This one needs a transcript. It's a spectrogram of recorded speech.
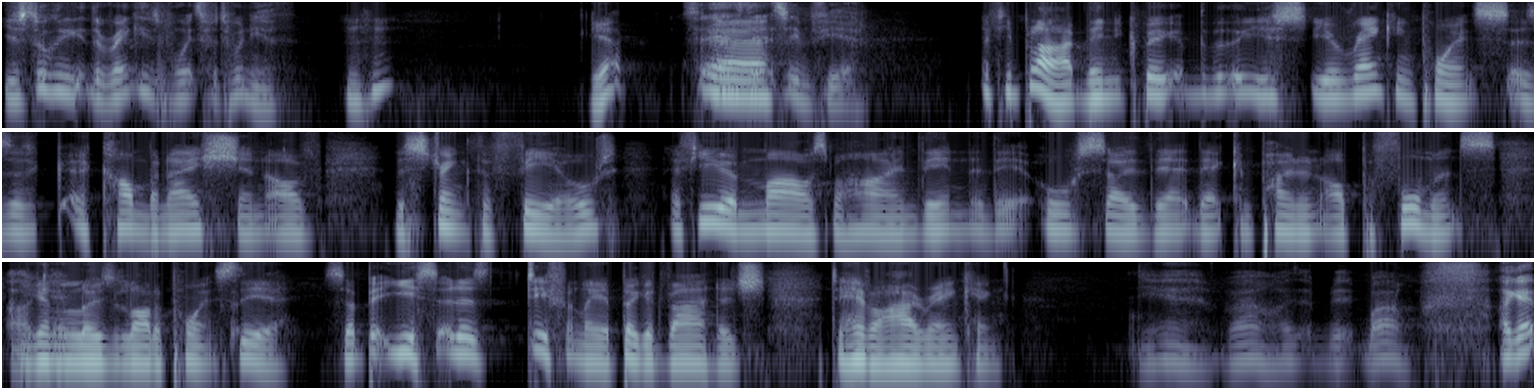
You're still going to get the rankings points for 20th. Mm-hmm. Yep. So how does Yeah. that seem fair? if you blow up, then you could be, your, your ranking points is a, a combination of the strength of field. If you are miles behind, then there also that, that component of performance, you're going to lose a lot of points there. So, but yes, it is definitely a big advantage to have a high ranking. Yeah, wow, that's a bit- wow. Okay,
